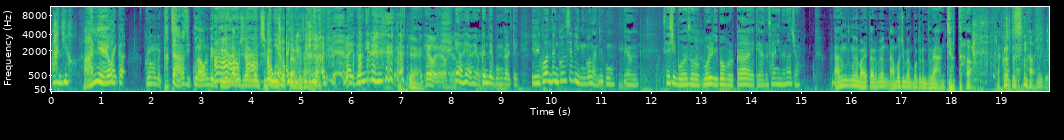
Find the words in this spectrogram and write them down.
아니요. 아니에요? 아, 그러니까 그러면은 각자 알아서 입고 나오는데 그렇게 아, 옛날 옷이라는 아, 건 집에 아니요. 옷이 없다는 거잖아요. 아니, 아니 논의를 예. 해요, 해요, 해요. 해요, 해요, 해요. 네, 근데 네. 뭔가 이렇게 일관된 컨셉이 있는 건 아니고 그냥 셋이 모여서 뭘 입어볼까에 대한 상의는 하죠. 안흥준 군의 말에 따르면 나머지 멤버들은 눈에 안 띄었다. 아, 그런 뜻은 아니고요.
